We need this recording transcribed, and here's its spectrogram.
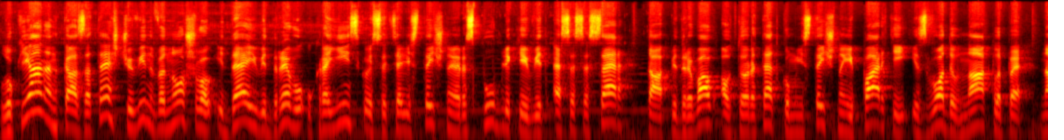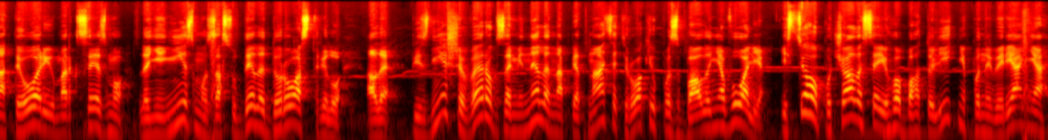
Лук'яненка за те, що він виношував ідею відриву Української соціалістичної республіки від СССР та підривав авторитет комуністичної партії і зводив наклепи на теорію марксизму ленінізму, засудили до розстрілу. Але пізніше вирок замінили на 15 років позбавлення волі. І з цього почалося його багатолітнє поневіряння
